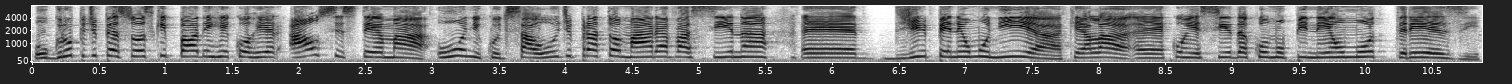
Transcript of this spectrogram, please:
o grupo de pessoas que podem recorrer ao Sistema Único de Saúde para tomar a vacina é, de pneumonia, aquela é, conhecida como pneumo 13.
